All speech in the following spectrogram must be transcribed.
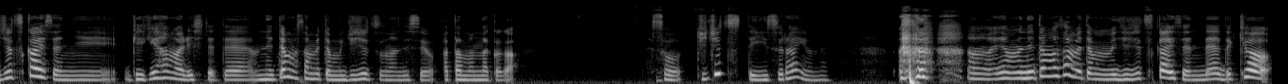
術廻戦に激ハマりしてて、寝ても覚めても呪術なんですよ、頭の中が。そう、呪術って言いづらいよね。うん、いや、もう寝ても覚めても呪術廻戦で、で、今日、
